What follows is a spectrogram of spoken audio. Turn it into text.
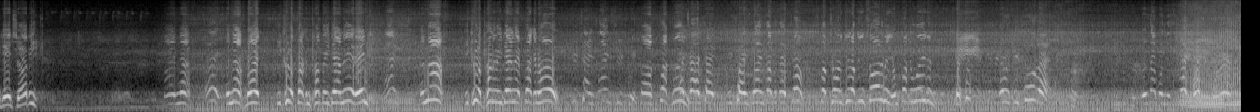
We did, Sharpie. Mate, enough. Hey. Enough, mate. You could have fucking pumped me down there then. Hey, Enough. You could have punted me down that fucking hole. you changed lanes too quick. Oh, fuck me. I charge you, you changed lanes up at that jump. Stop trying to get up the inside of me. I'm fucking leading. That was before that. It was up on the straight waiting for her.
